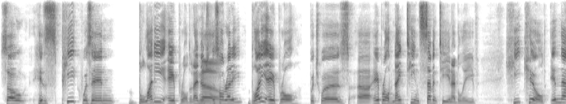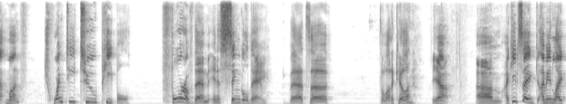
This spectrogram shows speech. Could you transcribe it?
So his peak was in Bloody April. Did I mention No. this already? Bloody April, which was uh, April of 1917, I believe. He killed in that month 22 people, four of them in a single day. That's uh, it's a lot of killing. Yeah. Um, I keep saying, I mean, like,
